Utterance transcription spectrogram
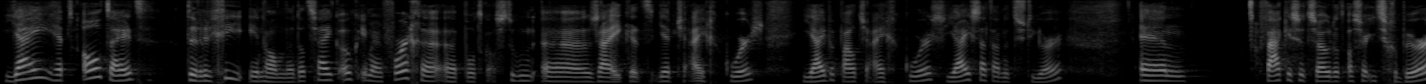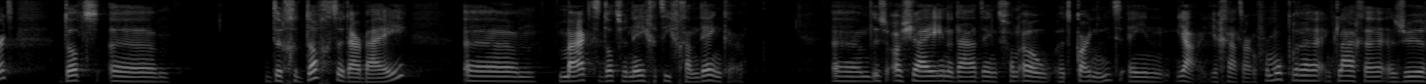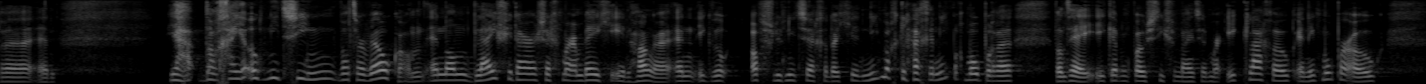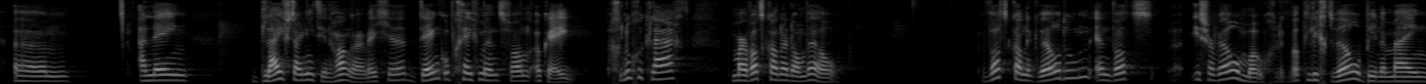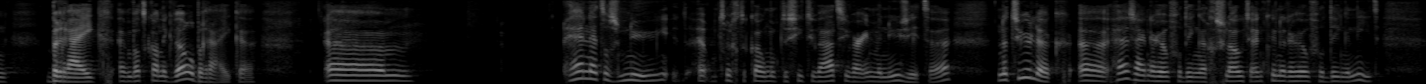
jij hebt altijd de regie in handen. Dat zei ik ook in mijn vorige uh, podcast. Toen uh, zei ik het, je hebt je eigen koers. Jij bepaalt je eigen koers. Jij staat aan het stuur. En vaak is het zo dat als er iets gebeurt, dat uh, de gedachte daarbij ehm, maakt dat we negatief gaan denken. Um, dus als jij inderdaad denkt van, oh, het kan niet. En je, ja, je gaat daarover mopperen en klagen en zeuren. En ja, dan ga je ook niet zien wat er wel kan. En dan blijf je daar zeg maar een beetje in hangen. En ik wil absoluut niet zeggen dat je niet mag klagen, niet mag mopperen. Want hé, hey, ik heb een positieve mindset, maar ik klaag ook en ik mopper ook. Um, alleen blijf daar niet in hangen, weet je. Denk op een gegeven moment van, oké, genoeg geklaagd, maar wat kan er dan wel? Wat kan ik wel doen en wat is er wel mogelijk? Wat ligt wel binnen mijn bereik en wat kan ik wel bereiken? Um, hè, net als nu, eh, om terug te komen op de situatie waarin we nu zitten. Natuurlijk uh, hè, zijn er heel veel dingen gesloten en kunnen er heel veel dingen niet.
